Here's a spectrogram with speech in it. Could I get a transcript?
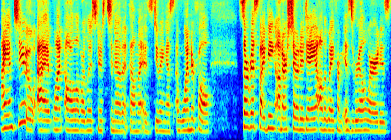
I am too. I want all of our listeners to know that Thalma is doing us a wonderful service by being on our show today, all the way from Israel, where it is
